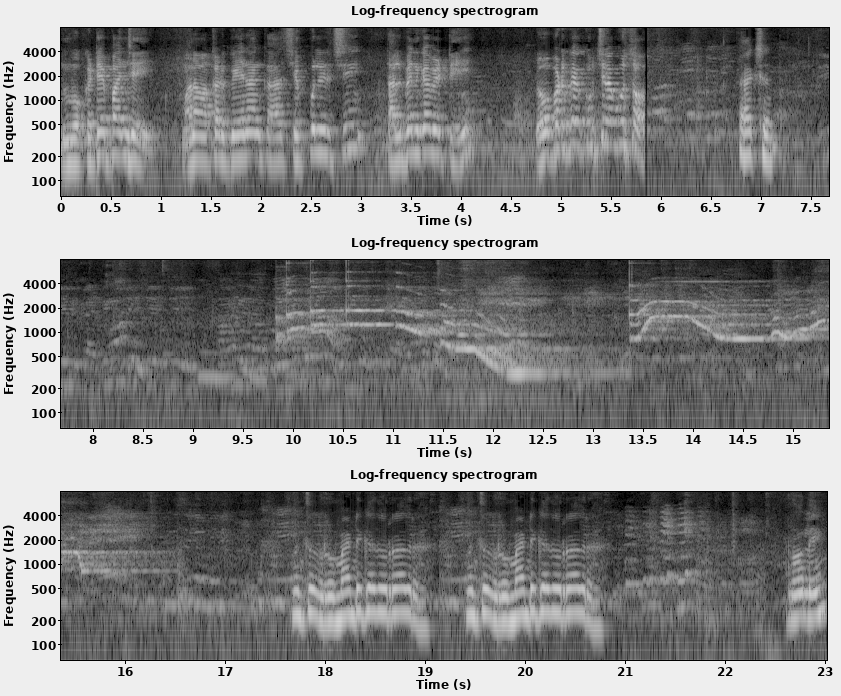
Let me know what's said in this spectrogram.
నువ్వు ఒకటే పని చేయి. మనం అక్కడికి పోయినాక చెప్పులు ఇచ్చి తలపెనుక పెట్టి లోపలికి పోయి కుర్చీలో కూర్చో. యాక్షన్ కొంచెం రొమాంటిక్గా దూర్రాదురా కొంచెం రొమాంటిక్గా దూర్రాదురా రోలింగ్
